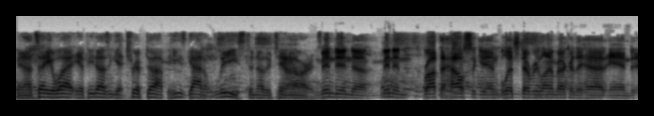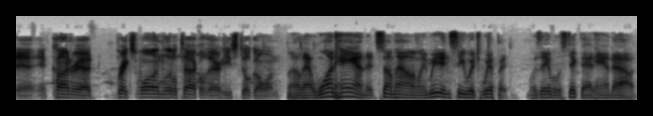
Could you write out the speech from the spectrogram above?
And I'll tell you what, if he doesn't get tripped up, he's got at least another 10 Yeah, yards. Minden, uh, Minden brought the house again, blitzed every linebacker they had, and, uh, and Conrad breaks one little tackle there. He's still going. Well, that one hand that somehow, and we didn't see which whippet, was able to stick that hand out.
